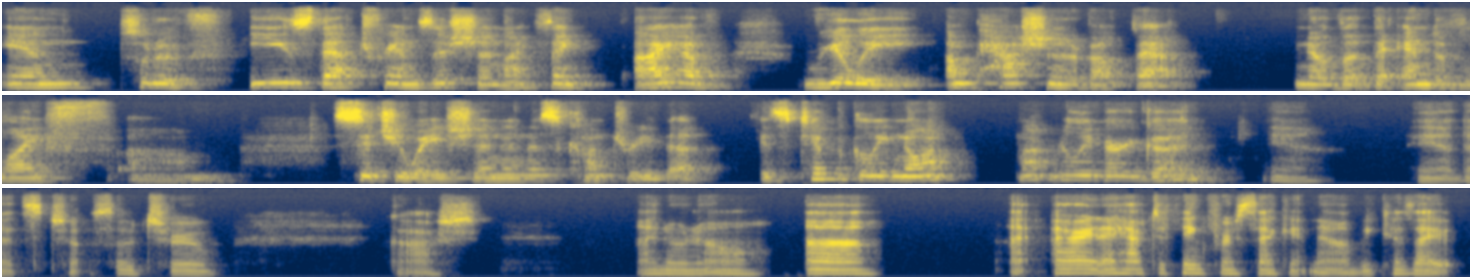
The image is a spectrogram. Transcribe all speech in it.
and sort of ease that transition, I think I have really, I'm passionate about that. You know, the, the end of life um, situation in this country that is typically not not really very good. Yeah, yeah, that's tr- so true. Gosh, I don't know. Uh, I, all right, I have to think for a second now because I.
